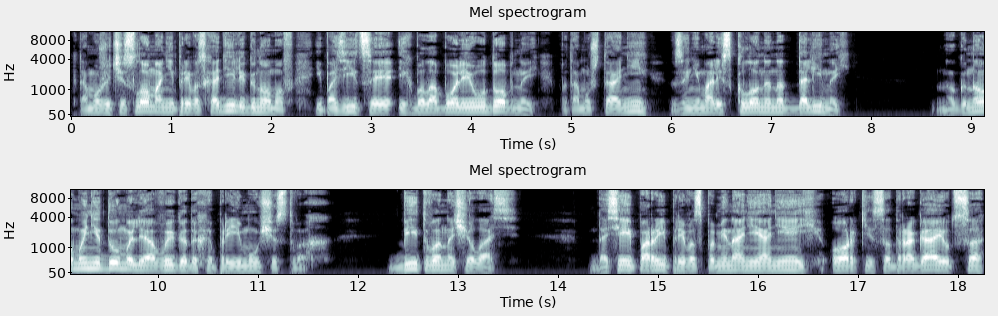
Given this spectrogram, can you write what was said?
К тому же числом они превосходили гномов, и позиция их была более удобной, потому что они занимали склоны над долиной. Но гномы не думали о выгодах и преимуществах. Битва началась. До сей поры при воспоминании о ней орки содрогаются,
